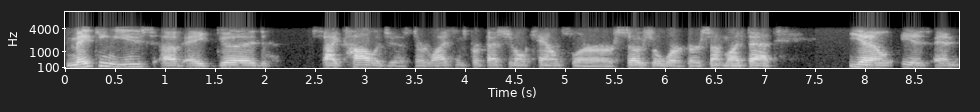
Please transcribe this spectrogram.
making use of a good psychologist or licensed professional counselor or social worker or something like that, you know, is an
